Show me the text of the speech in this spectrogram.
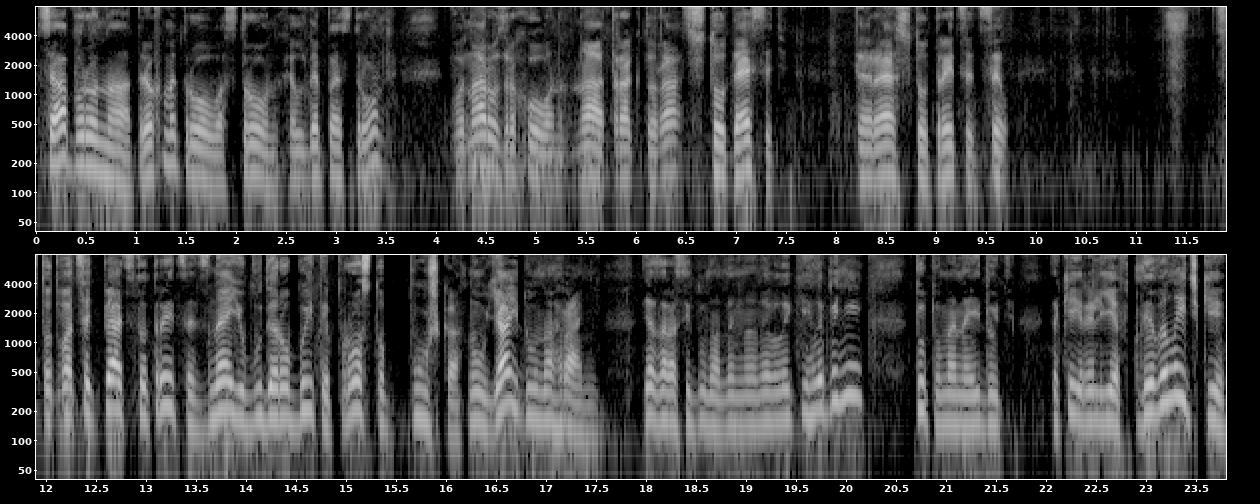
ця борона трьохметрова Стронг, ЛДП Стронг, вона розрахована на трактора 110-130 сил. 125-130 з нею буде робити просто пушка. Ну, я йду на грані. Я зараз йду на, невеликій глибині. Тут у мене йдуть такий рельєф невеличкі,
